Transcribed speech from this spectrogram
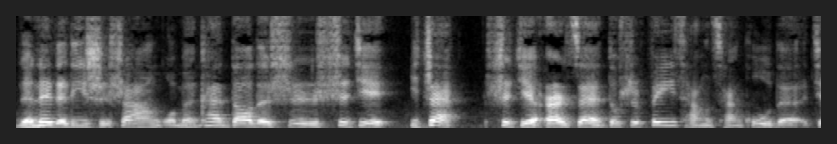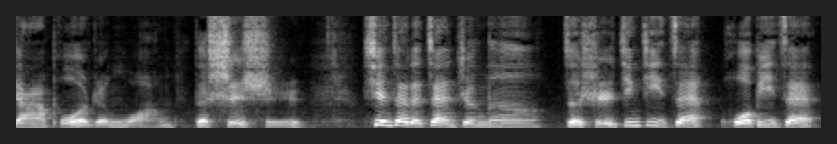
人类的历史上，我们看到的是世界一战。世界二战都是非常残酷的、家破人亡的事实。现在的战争呢，则是经济战、货币战、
